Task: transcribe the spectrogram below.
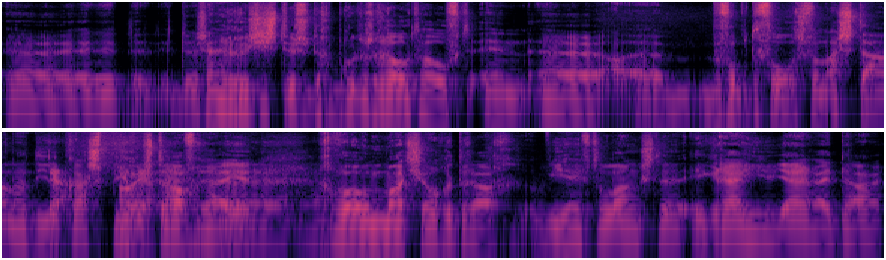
eh, er zijn ruzies tussen de gebroeders Roodhoofd en eh, eh, bijvoorbeeld de volgers van Astana die Ja. elkaar spiegels Oh, ja, eraf ja, rijden. Gewoon macho gedrag. Wie heeft de langste? Ik rij hier, jij rijdt daar.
